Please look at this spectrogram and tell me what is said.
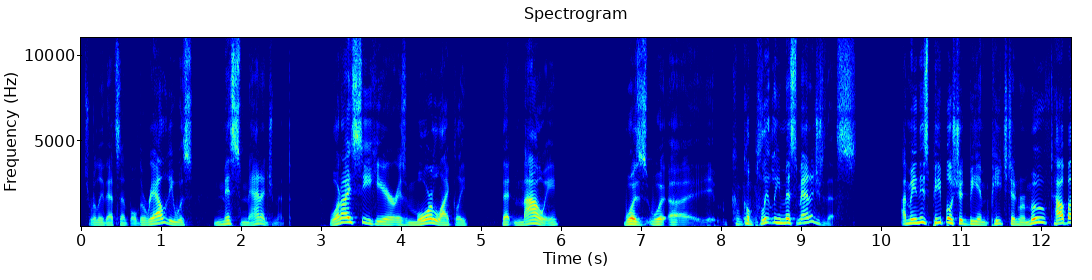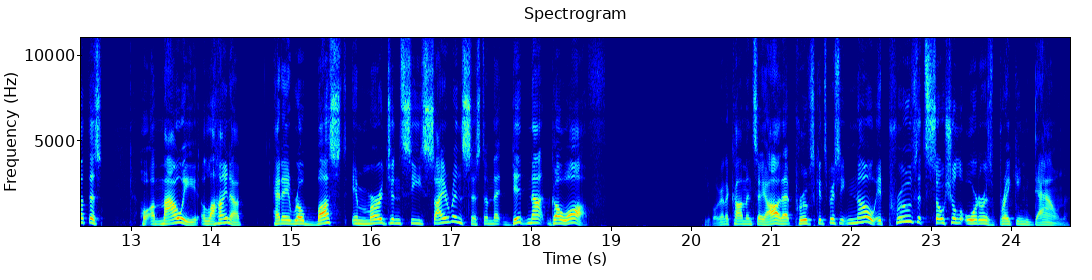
It's really that simple. The reality was mismanagement. What I see here is more likely that Maui was uh, completely mismanaged this. I mean, these people should be impeached and removed. How about this? Uh, Maui, Lahaina, had a robust emergency siren system that did not go off. People are going to come and say, oh, that proves conspiracy. No, it proves that social order is breaking down.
